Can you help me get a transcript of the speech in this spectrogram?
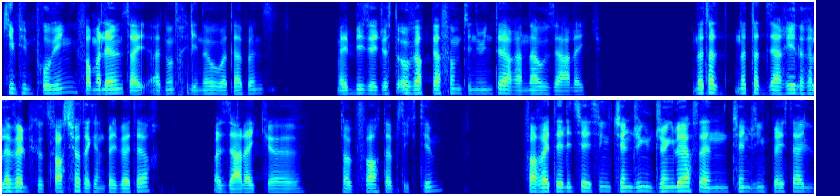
keep improving. For Mad Lions, I, I don't really know what happens. Maybe they just overperformed in winter and now they are like not at not at their real level because for sure they can play better, but they are like uh, top four, top six team. For Vitality, I think changing junglers and changing playstyle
